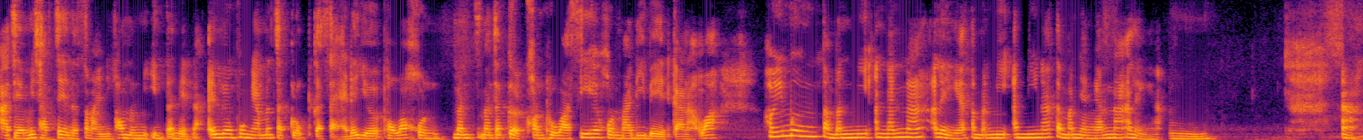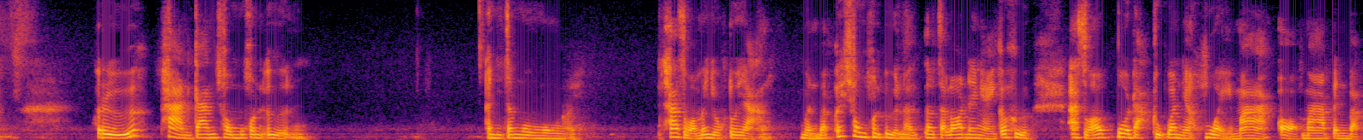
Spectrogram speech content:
อาจจะไม่ชัดเจนแต่สมัยนี้เพราะมันมีอินเทอร์เน็ตอะไอเรื่องพวกนี้มันจะกลบกระแสได้เยอะ เพราะว่าคนมันมันจะเกิด controversy ให้คนมาดีเบตกันอะว่า เฮ้ยมึงแต่มันมีอันนั้นนะ อะไรเงี้ย แต่มันมีอันนี้นะ แต่มันอย่างนั้นนะอะไรเงี้ย อืมอะหรือผ่านการชมคนอื่น อันนี้จะงงๆหน่อย ถ้าสมมติไม่ยกตัวอย่าง เหมือนแบบเอ้ยชมคนอื่นแล้ว เราจะรอดได้ไง ก็คืออะสมมติว่าโปรดักทุกวันเนี้ยห่วยมากออกมาเป็นแบบ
